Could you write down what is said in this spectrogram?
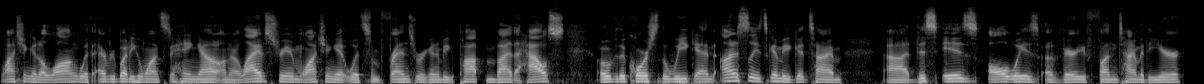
watching it along with everybody who wants to hang out on our live stream, watching it with some friends who are going to be popping by the house over the course of the weekend. Honestly, it's going to be a good time. Uh, this is always a very fun time of the year.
